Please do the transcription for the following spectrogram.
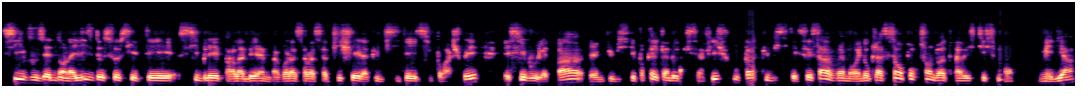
si vous êtes dans la liste de sociétés ciblées par l'ABM, bah, voilà, ça va s'afficher la publicité ici pour HP. Et si vous l'êtes pas, il y a une publicité pour quelqu'un d'autre qui s'affiche ou pas de publicité. C'est ça vraiment. Et donc là, 100% de votre investissement média,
